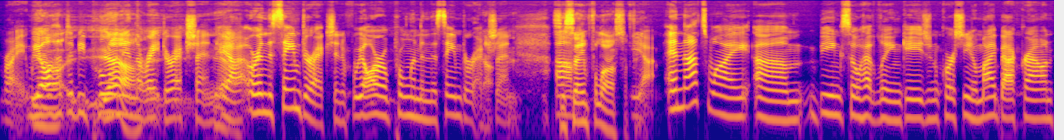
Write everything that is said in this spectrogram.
Right. We all know, have to be pulling yeah, in the right direction. yeah. Yeah. Or in the same direction. If we all are pulling in the same direction. It's the same philosophy. Um, Yeah, and that's why um, being so heavily engaged, and of course, you know, my background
